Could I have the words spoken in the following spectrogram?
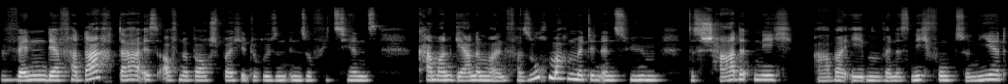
Wenn der Verdacht da ist auf eine Bauchspeicheldrüseninsuffizienz, kann man gerne mal einen Versuch machen mit den Enzymen. Das schadet nicht. Aber eben, wenn es nicht funktioniert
